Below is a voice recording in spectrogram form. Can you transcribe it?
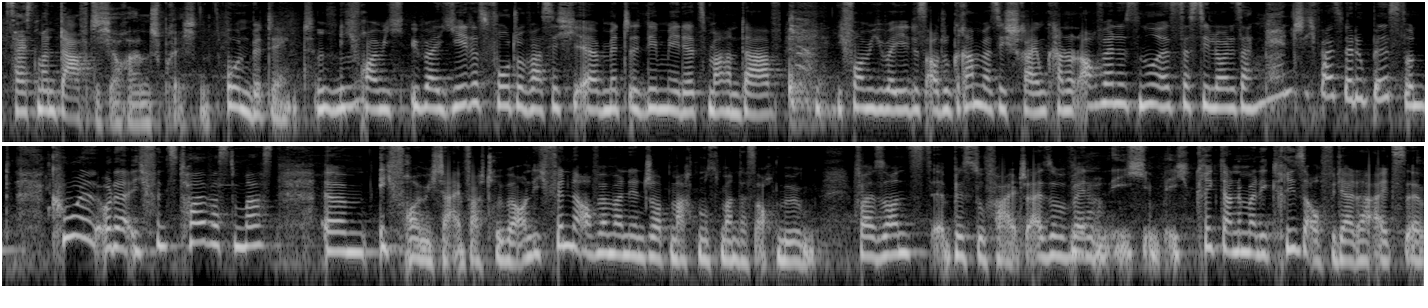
das heißt, man darf dich auch ansprechen. Unbedingt. Mhm. Ich freue mich über jedes Foto, was ich äh, mit den Mädels machen darf. Ich freue mich über jedes Autogramm, was ich schreiben kann. Und auch wenn es nur ist, dass die Leute sagen, Mensch, ich weiß, wer du bist und cool oder ich finde es toll, was du machst. Ähm, ich freue mich da einfach drüber. Und ich finde, auch wenn man den Job macht, muss man das auch mögen. Weil sonst bist du falsch. Also wenn ja. ich, ich kriege dann immer die Krise auch wieder da als, äh,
